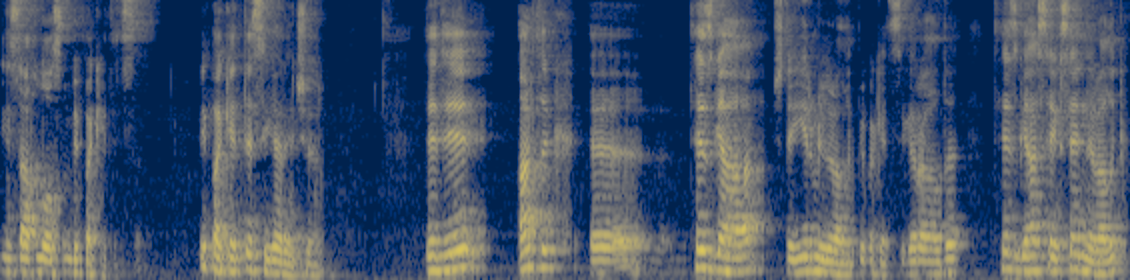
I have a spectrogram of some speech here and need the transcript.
insaflı olsun bir paket içsin. Bir pakette sigara içiyorum. Dedi artık e, tezgaha işte 20 liralık bir paket sigara aldı. Tezgaha 80 liralık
